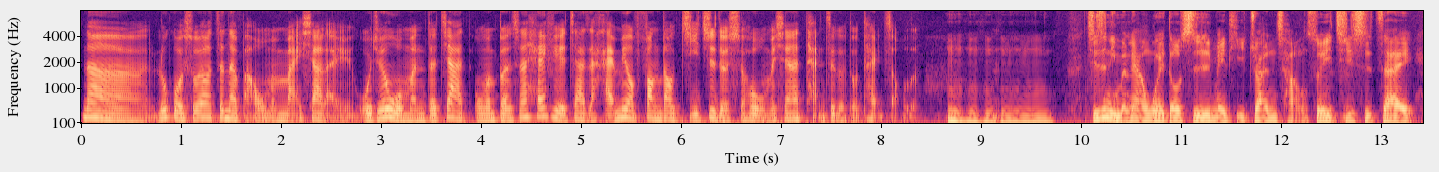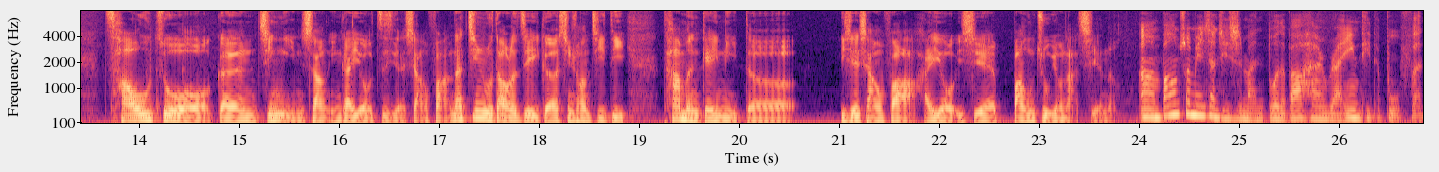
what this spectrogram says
那如果说要真的把我们买下来，我觉得我们的价，我们本身 Heavy 的价值还没有放到极致的时候，我们现在谈这个都太早了。嗯哼哼哼哼。其实你们两位都是媒体专长，所以其实，在操作跟经营上应该有自己的想法。那进入到了这个新创基地，他们给你的一些想法，还有一些帮助有哪些呢？嗯，帮助面向其实蛮多的，包含软硬体的部分。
